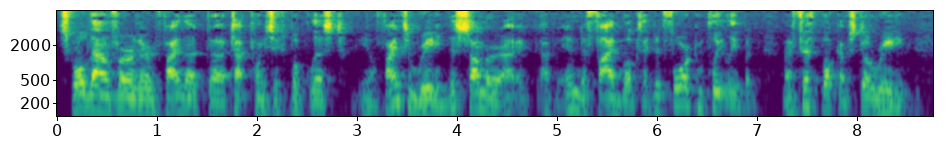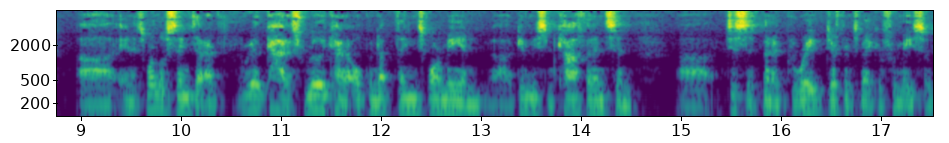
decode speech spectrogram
Scroll down further, find that uh, top 26 book list. You know, find some reading. This summer, I, I'm into five books. I did four completely, but my fifth book I'm still reading. Uh, and it's one of those things that I've really, God, it's really kind of opened up things for me and uh, given me some confidence and uh, just has been a great difference maker for me. So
